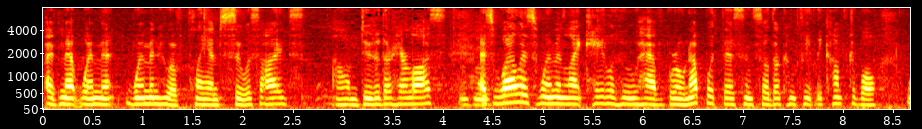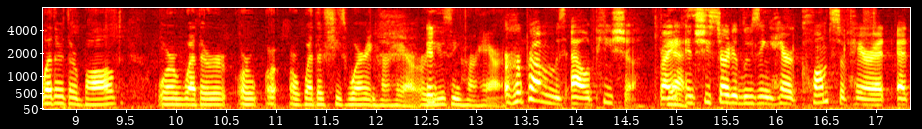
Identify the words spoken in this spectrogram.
I've met women, women who have planned suicides um, due to their hair loss, mm-hmm. as well as women like Kayla who have grown up with this and so they're completely comfortable, whether they're bald or whether or, or, or, whether she's wearing her hair or and using her hair. Her problem is alopecia, right? Yes. And she started losing hair, clumps of hair at, at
